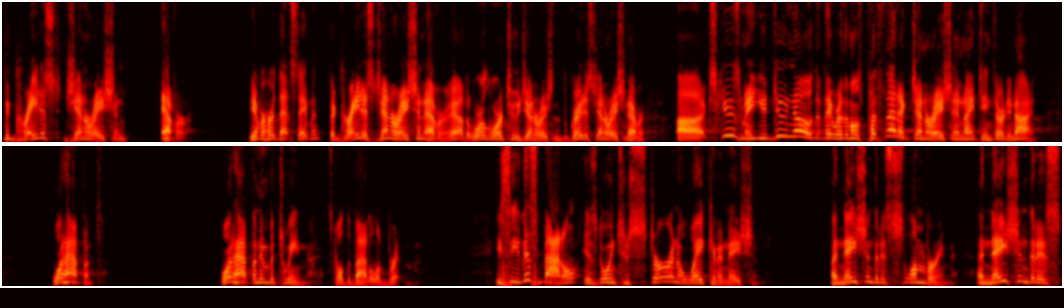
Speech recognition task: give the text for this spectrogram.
the greatest generation ever. You ever heard that statement? The greatest generation ever. Yeah, the World War II generation, the greatest generation ever. Uh, excuse me, you do know that they were the most pathetic generation in 1939. What happened? What happened in between? It's called the Battle of Britain. You see, this battle is going to stir and awaken a nation, a nation that is slumbering, a nation that is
